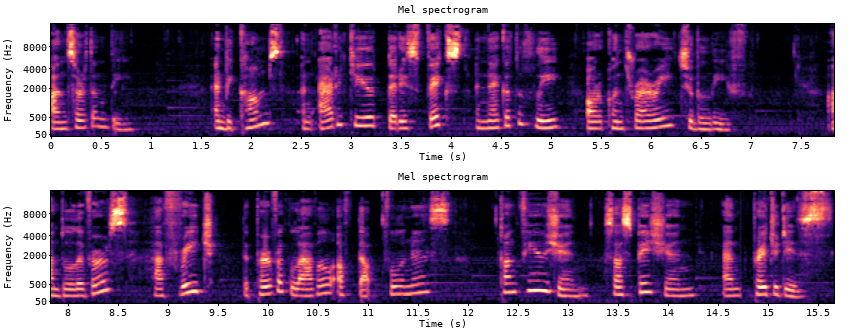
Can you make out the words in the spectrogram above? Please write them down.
uncertainty and becomes an attitude that is fixed negatively or contrary to belief. Unbelievers have reached the perfect level of doubtfulness, confusion, suspicion, and prejudice.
